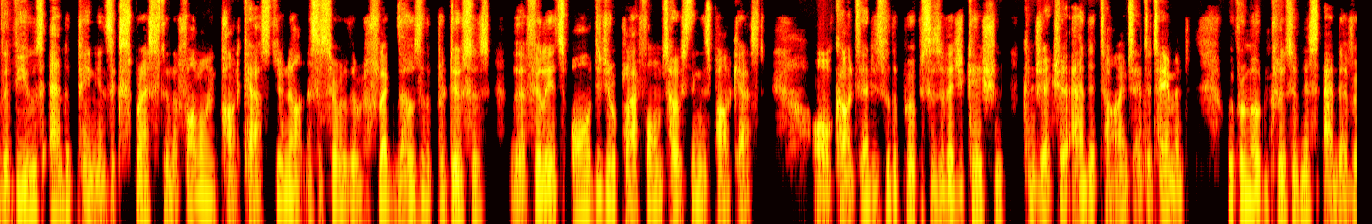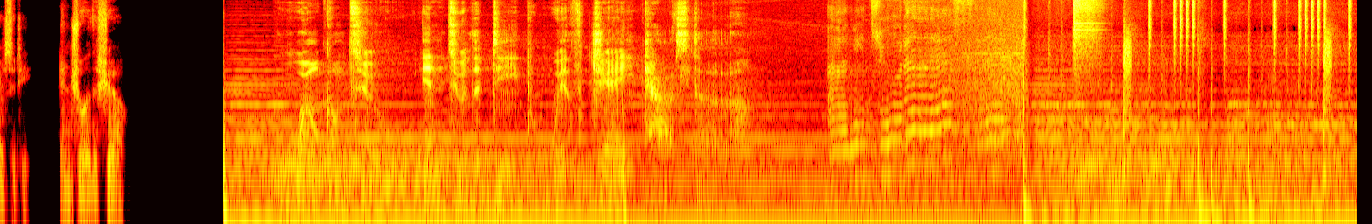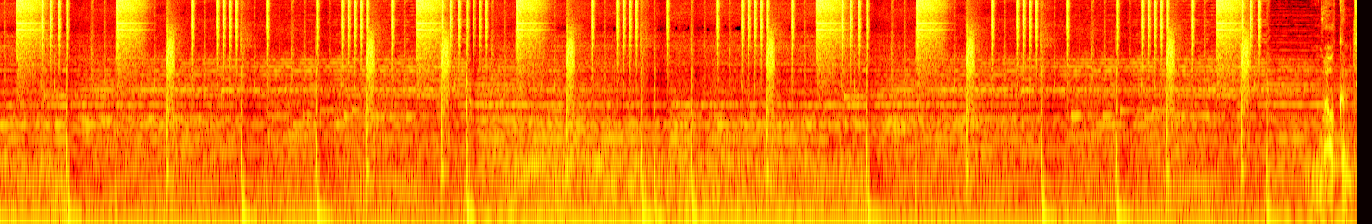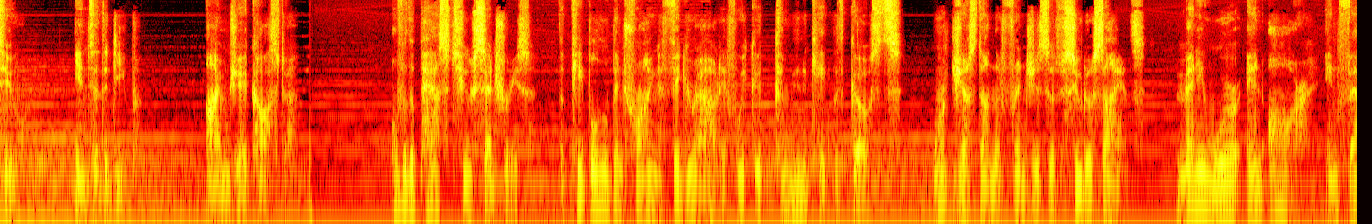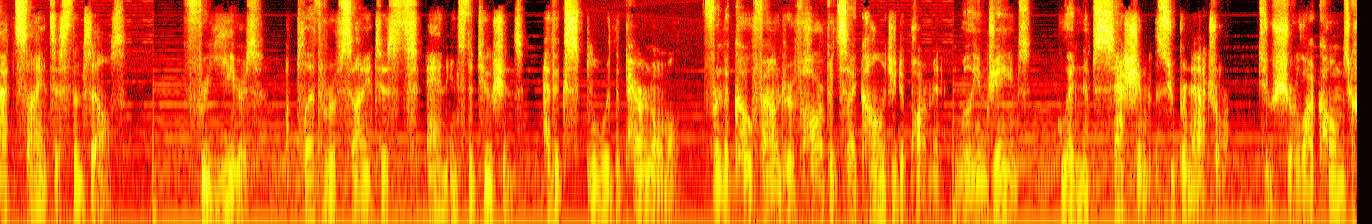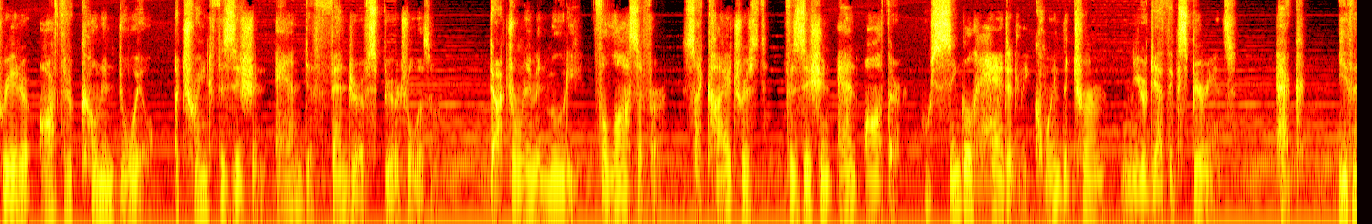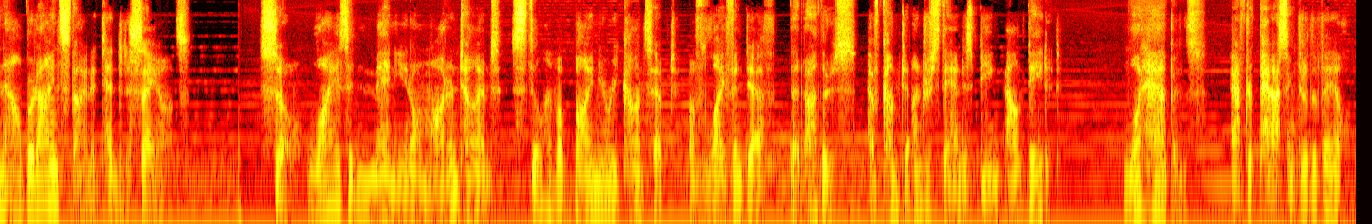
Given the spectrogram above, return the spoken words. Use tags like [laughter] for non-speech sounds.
The views and opinions expressed in the following podcast do not necessarily reflect those of the producers, the affiliates, or digital platforms hosting this podcast. All content is for the purposes of education, conjecture, and at times entertainment. We promote inclusiveness and diversity. Enjoy the show. Welcome to Into the Deep with Jay Costa. Welcome to Into the Deep. I'm Jay Costa. Over the past two centuries, the people who've been trying to figure out if we could communicate with ghosts weren't just on the fringes of pseudoscience. Many were and are, in fact, scientists themselves. For years, a plethora of scientists and institutions have explored the paranormal, from the co founder of Harvard's psychology department, William James, who had an obsession with the supernatural, to Sherlock Holmes creator Arthur Conan Doyle, a trained physician and defender of spiritualism. Dr. Raymond Moody, philosopher, psychiatrist, physician, and author, who single handedly coined the term near death experience. Heck, even Albert Einstein attended a seance. So, why is it many in our modern times still have a binary concept of life and death that others have come to understand as being outdated? What happens after passing through the veil?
